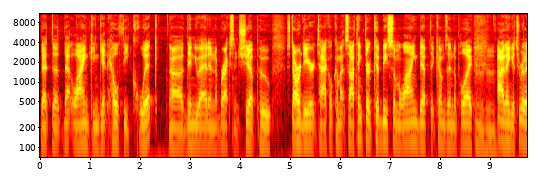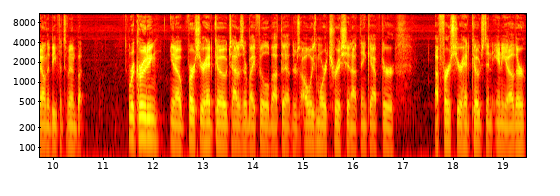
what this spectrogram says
that uh, that line can get healthy quick. Uh, then you add in a Braxton Ship who started the year at tackle, come out. So I think there could be some line depth that comes into play. Mm-hmm. I think it's really on the defensive end, but recruiting, you know, first year head coach, how does everybody feel about that? There's always more attrition, I think, after a first year head coach than any other.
